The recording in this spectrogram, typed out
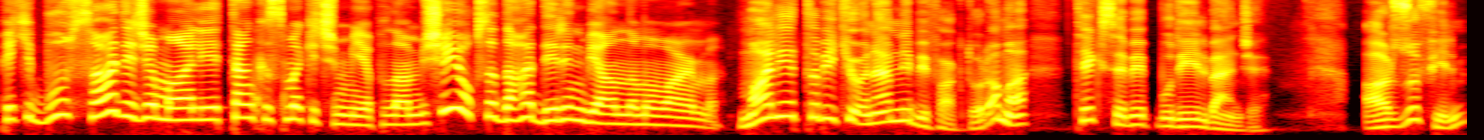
Peki bu sadece maliyetten kısmak için mi yapılan bir şey yoksa daha derin bir anlamı var mı? Maliyet tabii ki önemli bir faktör ama tek sebep bu değil bence. Arzu Film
